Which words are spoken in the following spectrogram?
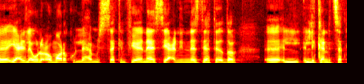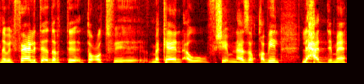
يعني لو العمارة كلها مش ساكن فيها ناس يعني الناس دي هتقدر آه، اللي كانت ساكنة بالفعل تقدر تقعد في مكان أو في شيء من هذا القبيل لحد ما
